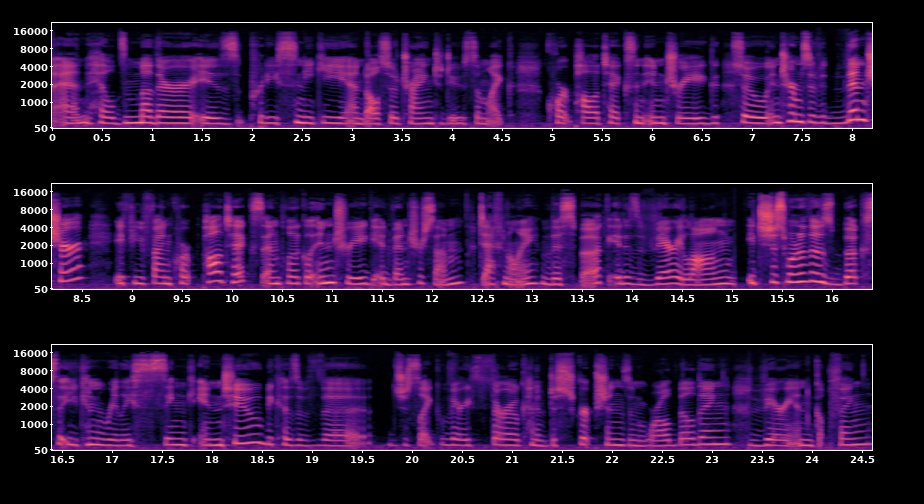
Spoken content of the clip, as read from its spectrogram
And Hild's mother is pretty sneaky and also trying to do some like court politics and intrigue. So, in terms of adventure, if you find court politics and political intrigue adventuresome, definitely this book. It is very long. It's just one of those books that you can really sink into because of the just like very thorough kind of descriptions and world building, very engulfing.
